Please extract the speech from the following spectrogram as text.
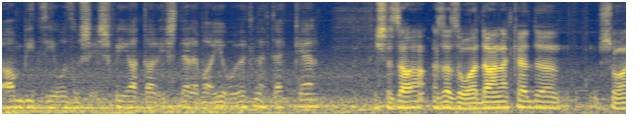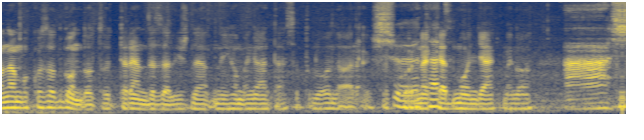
ambiciózus és fiatal, és tele van jó ötletekkel. És ez, a, ez az oldal neked soha nem okozott gondot, hogy te rendezel is, de néha megálltálsz a túloldalra, és Sőt, akkor neked hát- mondják meg a... Á, Tuti.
